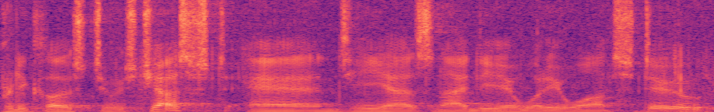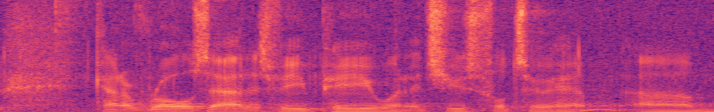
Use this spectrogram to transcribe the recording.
pretty close to his chest, and he has an idea what he wants to do. Kind of rolls out his VP when it's useful to him, um,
